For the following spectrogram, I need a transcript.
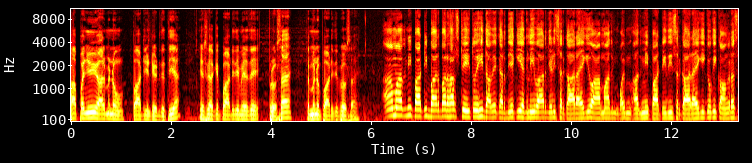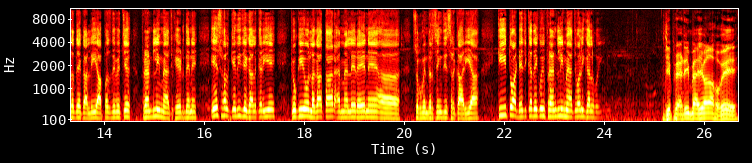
ਆ ਪੰਜਵੀਂ ਵਾਰ ਮੈਨੂੰ ਪਾਰਟੀ ਨੇ ਟਿਕਟ ਦਿੱਤੀ ਆ ਇਸ ਕਰਕੇ ਪਾਰਟੀ ਤੇ ਮੇਰੇ ਤੇ ਭਰੋਸਾ ਹੈ ਤੇ ਮੈਨੂੰ ਪਾਰਟੀ ਤੇ ਭਰੋਸਾ ਹੈ। ਆਮ ਆਦਮੀ ਪਾਰਟੀ ਬਾਰ-ਬਾਰ ਹਰ ਸਟੇਜ ਤੋਂ ਇਹੀ ਦਾਅਵੇ ਕਰਦੀ ਹੈ ਕਿ ਅਗਲੀ ਵਾਰ ਜਿਹੜੀ ਸਰਕਾਰ ਆਏਗੀ ਉਹ ਆਮ ਆਦਮ- ਆਦਮੀ ਪਾਰਟੀ ਦੀ ਸਰਕਾਰ ਆਏਗੀ ਕਿਉਂਕਿ ਕਾਂਗਰਸ ਅਤੇ ਅਕਾਲੀ ਆਪਸ ਦੇ ਵਿੱਚ ਫ੍ਰੈਂਡਲੀ ਮੈਚ ਖੇਡਦੇ ਨੇ। ਇਸ ਹਲਕੇ ਦੀ ਜੇ ਗੱਲ ਕਰੀਏ ਕਿਉਂਕਿ ਉਹ ਲਗਾਤਾਰ ਐਮਐਲਏ ਰਹੇ ਨੇ ਸੁਖਵਿੰਦਰ ਸਿੰਘ ਜੀ ਸਰਕਾਰੀਆ। ਕੀ ਤੁਹਾਡੇ 'ਚ ਕਦੇ ਕੋਈ ਫ੍ਰੈਂਡਲੀ ਮੈਚ ਵਾਲੀ ਗੱਲ ਹੋਈ? ਜੇ ਫਰੈਂਡਲੀ ਮੈਚ ਵਾਲਾ ਹੋਵੇ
